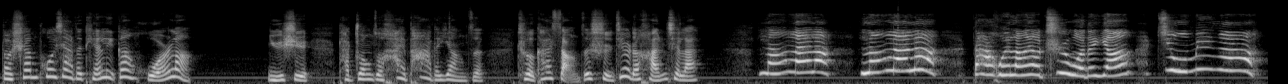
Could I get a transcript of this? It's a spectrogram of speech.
到山坡下的田里干活了。于是，他装作害怕的样子，扯开嗓子，使劲的喊起来：“狼来了！狼来了！大灰狼要吃我的羊！救命啊！”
